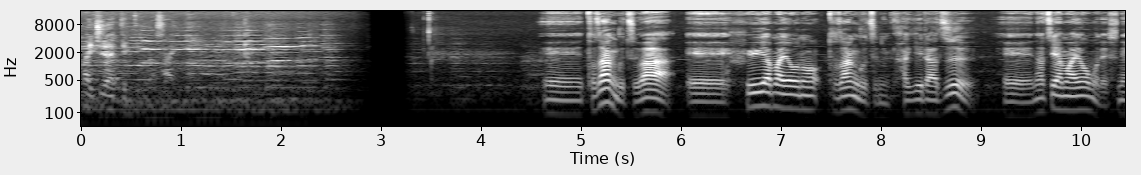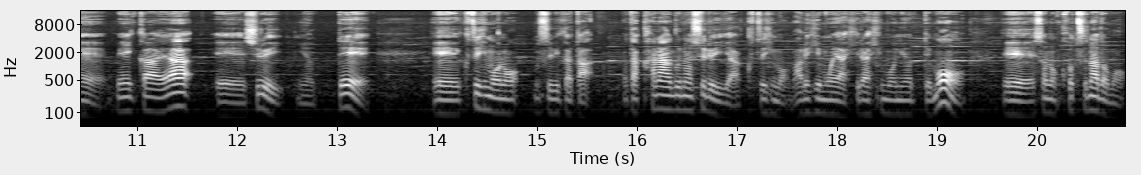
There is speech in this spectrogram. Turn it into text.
まあ、一度やってみてください。えー、登山靴は、えー、冬山用の登山靴に限らず、えー、夏山用もですねメーカーや、え種類によって、え靴紐の結び方また金具の種類や靴紐丸紐や平紐によっても、えそのコツなども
